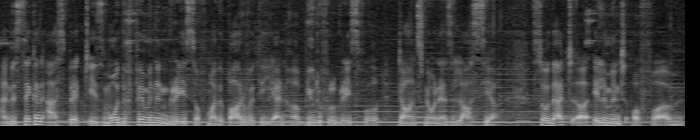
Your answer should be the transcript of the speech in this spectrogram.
And the second aspect is more the feminine grace of Mother Parvati and her beautiful, graceful dance known as Lasya. So that uh, element of um,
